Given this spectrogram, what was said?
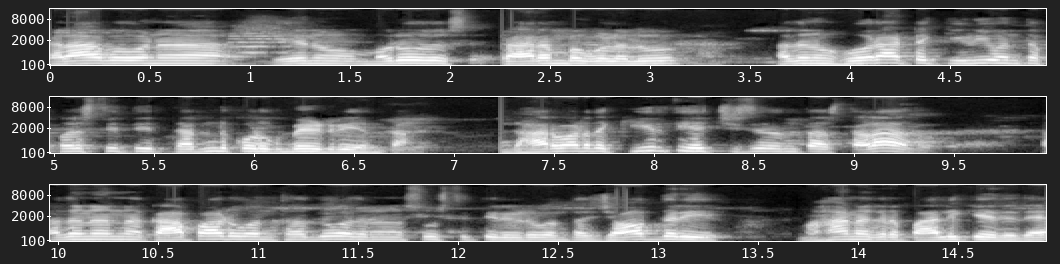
ಕಲಾಭವನ ಏನು ಮರು ಪ್ರಾರಂಭಗೊಳ್ಳಲು ಅದನ್ನು ಹೋರಾಟಕ್ಕೆ ಇಳಿಯುವಂಥ ಪರಿಸ್ಥಿತಿ ತಂದು ಕೊಡಬೇಡ್ರಿ ಅಂತ. ಧಾರವಾಡದ ಕೀರ್ತಿ ಹೆಚ್ಚಿಸಿದಂಥ ಸ್ಥಳ ಅದು. ಅದನ್ನು ಕಾಪಾಡುವಂಥದ್ದು, ಅದನ್ನು ಸುಸ್ಥಿತಿಯಲ್ಲಿ ಇಡುವಂಥ ಜವಾಬ್ದಾರಿ ಮಹಾನಗರ ಪಾಲಿಕೆಯದಿದೆ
